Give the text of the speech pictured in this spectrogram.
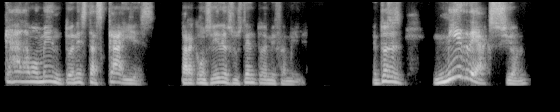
cada momento en estas calles para conseguir el sustento de mi familia. Entonces, mi reacción,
